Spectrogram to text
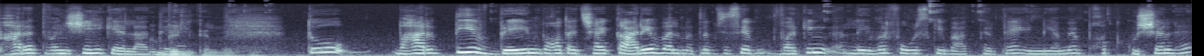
भारतवंशी ही कहलाते हैं। तो भारतीय ब्रेन बहुत अच्छा है कार्यबल मतलब जैसे वर्किंग लेबर फोर्स की बात करते हैं इंडिया में बहुत कुशल है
